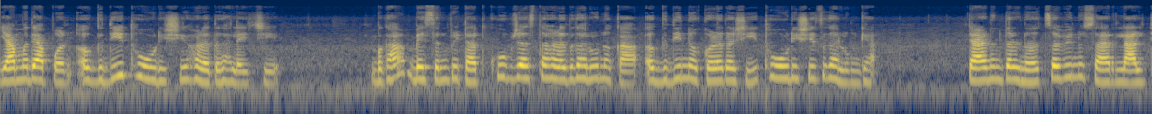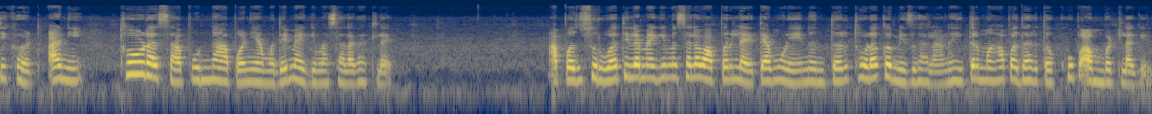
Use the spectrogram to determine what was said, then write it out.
यामध्ये आपण अगदी थोडीशी हळद घालायची आहे. बघा बेसन पिठात खूप जास्त हळद घालू नका. अगदी नकळत अशी थोडीशीच घालून घ्या. त्यानंतरनं चवीनुसार लाल तिखट आणि थोडासा पुन्हा आपण यामध्ये मॅगी मसाला घातला आहे आपण सुरुवातीला मॅगी मसाला वापरला आहे त्यामुळे नंतर थोडा कमीच घाला नाहीतर मग हा पदार्थ खूप आंबट लागेल.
